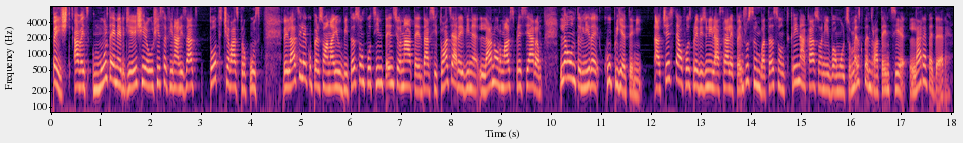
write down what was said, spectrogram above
Pești, aveți multă energie și reușiți să finalizați tot ce v-ați propus. Relațiile cu persoana iubită sunt puțin tensionate, dar situația revine la normal spre seară, la o întâlnire cu prietenii. Acestea au fost previziunile astrale pentru sâmbătă. Sunt Crina Casoni, vă mulțumesc pentru atenție, la revedere! Thank you.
